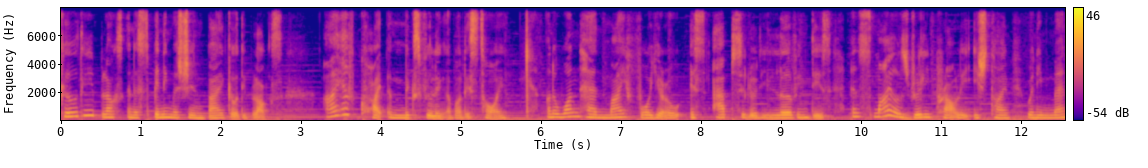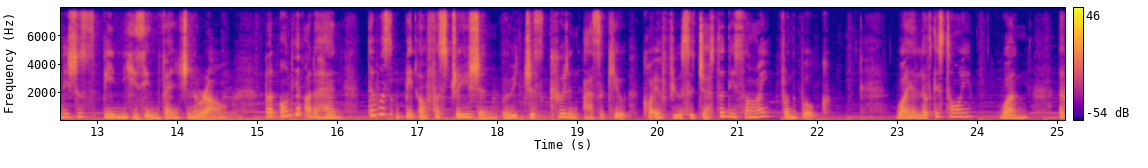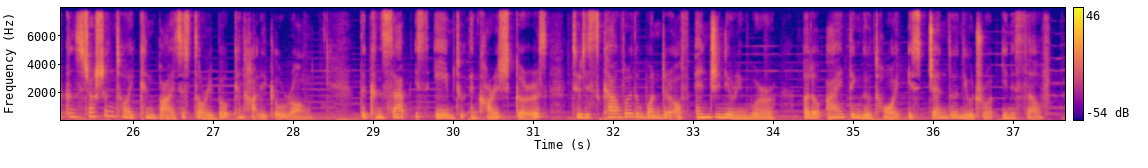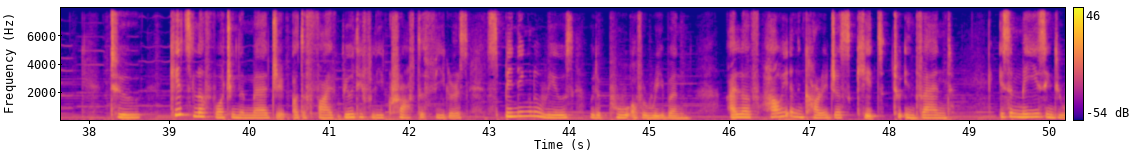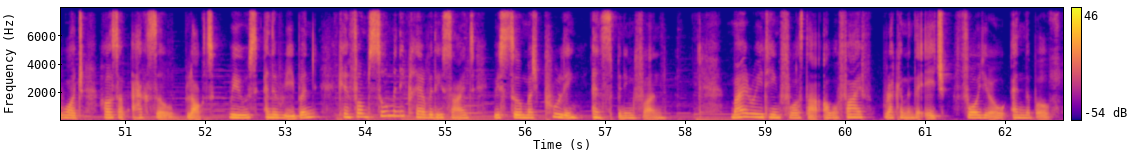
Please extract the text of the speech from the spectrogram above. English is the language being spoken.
GoldieBlox and the Spinning Machine by GoldieBlox. I have quite a mixed feeling about this toy. On the one hand, my 4-year-old is absolutely loving this and smiles really proudly each time when he manages to spin his invention around. But on the other hand, there was a bit of frustration when we just couldn't execute quite a few suggested designs from the book. Why I love this toy? 1. A construction toy combines a storybook can hardly go wrong. The concept is aimed to encourage girls to discover the wonder of engineering world, although I think the toy is gender neutral in itself. 2. Kids love watching the magic of the five beautifully crafted figures spinning the wheels with a pull of a ribbon. I love how it encourages kids to invent. It's amazing to watch how some axle, blocks, wheels, and a ribbon can form so many clever designs with so much pulling and spinning fun. My rating 4 star out of 5, recommended age 4 year old and above.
